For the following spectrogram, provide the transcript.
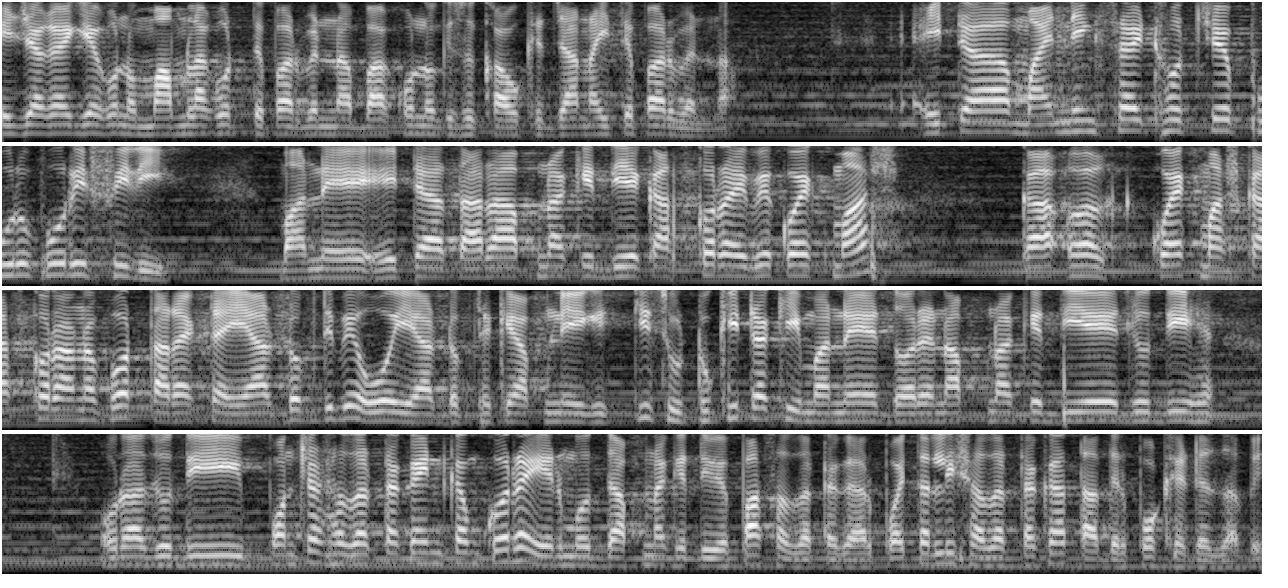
এই জায়গায় গিয়ে কোনো মামলা করতে পারবেন না বা কোনো কিছু কাউকে জানাইতে পারবেন না। এটা মাইনিং সাইট হচ্ছে পুরোপুরি ফ্রি। মানে এটা তারা আপনাকে দিয়ে কাজ করাইবে কয়েক মাস। কয়েক মাস কাজ করানোর পর তারা একটা এয়ারড্রপ দিবে। ওই এয়ারড্রপ থেকে আপনি কিছু টুকিটাকি মানে ধরেন আপনাকে দিয়ে যদি ওরা যদি পঞ্চাশ হাজার টাকা ইনকাম করে, এর মধ্যে আপনাকে দেবে পাঁচ হাজার টাকা, আর পঁয়তাল্লিশ হাজার টাকা তাদের পকেটে যাবে।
